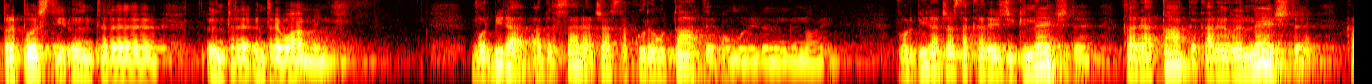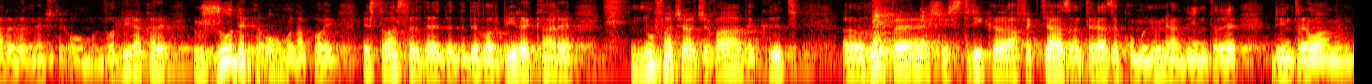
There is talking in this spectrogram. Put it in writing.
prăpăstii între, între, între oameni. Vorbirea, adresarea aceasta cu răutate omului de lângă noi, vorbirea aceasta care jignește, care atacă, care rănește, care rănește omul. Vorbirea care judecă omul apoi este o astfel de, de, de vorbire care nu face altceva decât uh, rupe și strică, afectează, alterează comuniunea dintre, dintre oameni.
